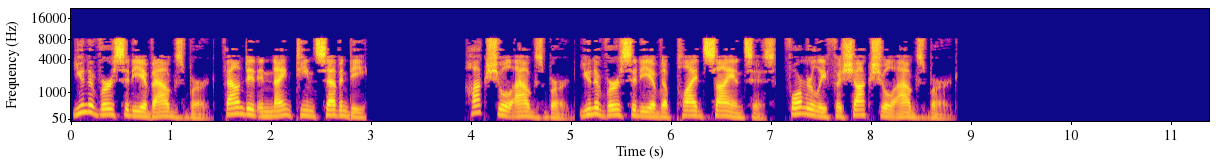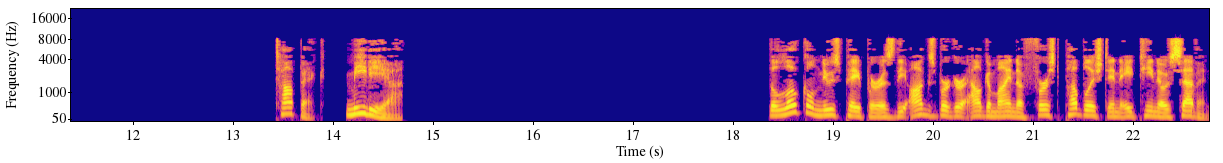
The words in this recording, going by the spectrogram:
University of Augsburg, founded in 1970 Hochschule Augsburg University of Applied Sciences, formerly Fachhochschule Augsburg. Media The local newspaper is the Augsburger Allgemeine first published in 1807.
